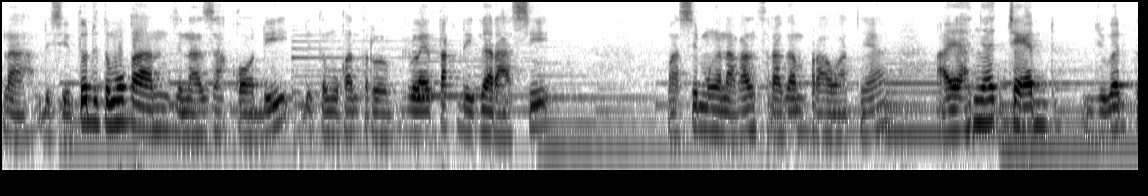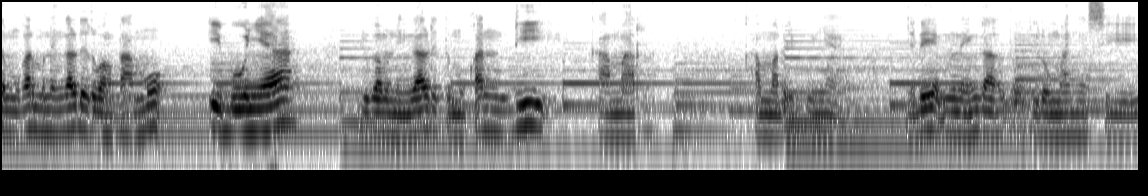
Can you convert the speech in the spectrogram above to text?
Nah, di situ ditemukan jenazah Kodi ditemukan tergeletak di garasi masih mengenakan seragam perawatnya. Ayahnya Chad juga ditemukan meninggal di ruang tamu. Ibunya juga meninggal ditemukan di kamar kamar ibunya. Jadi meninggal tuh di rumahnya si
